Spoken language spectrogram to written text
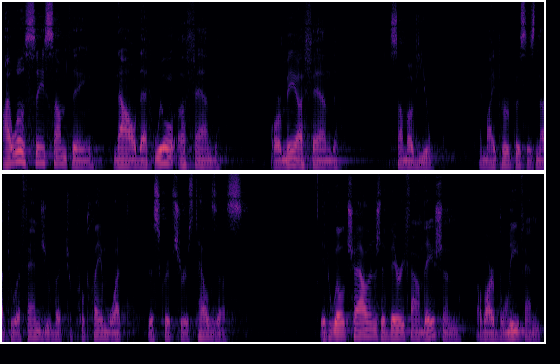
I will say something now that will offend or may offend some of you. And my purpose is not to offend you, but to proclaim what the scriptures tells us. It will challenge the very foundation of our belief in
